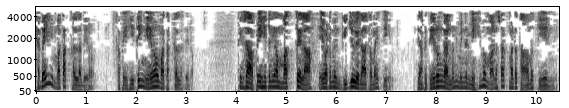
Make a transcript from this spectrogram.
හැබැයි මතක් කරලා දෙනවා. අපේ හිතින් ඒවම මතක් කරලා දෙනවා. ඒ නිසා අපේ හිත නිකන් මත් වෙලා ඒවටම ගිජු වෙලා තමයි තියෙන්නේ. ඉතින් අපි තේරුම් ගන්න ඕනේ මෙන්න මෙහිම මනසක් මට තාම තියෙන්නේ.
